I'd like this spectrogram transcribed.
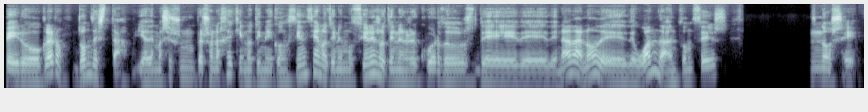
pero claro, ¿dónde está? Y además es un personaje que no tiene conciencia, no tiene emociones, no tiene recuerdos de, de nada, ¿no? De, Wanda, entonces, no sé.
